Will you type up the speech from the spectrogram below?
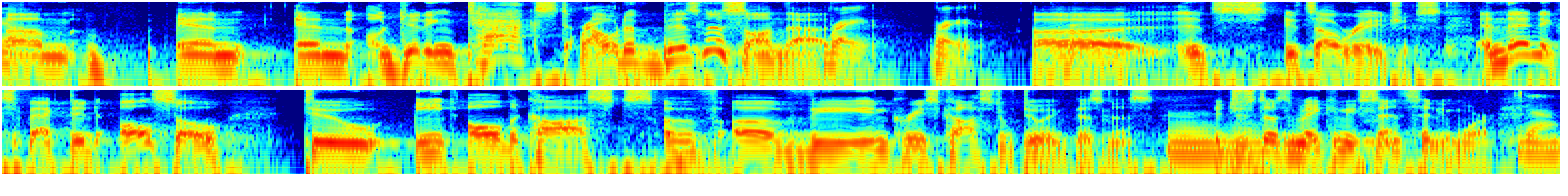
um, and and getting taxed Right. out of business on that. Right, right. Uh, it's it's outrageous, and then expected also to eat all the costs of, of the increased cost of doing business. It just doesn't make any sense anymore. Mm-hmm. Yeah.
